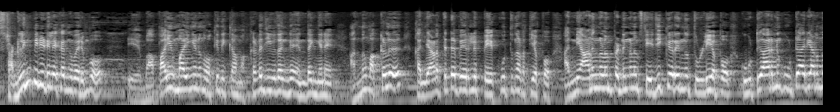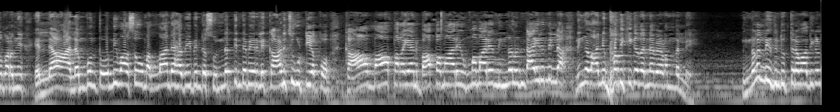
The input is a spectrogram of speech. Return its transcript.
സ്ട്രഗ്ലിംഗ് പീരീഡിലേക്ക് അങ്ങ് വരുമ്പോൾ ബാപ്പായി ഉമ്മായി ഇങ്ങനെ നോക്കി നിൽക്കാം. മക്കളുടെ ജീവിതം എന്തെങ്ങനെ? അന്ന് മക്കൾ കല്യാണത്തിന്റെ പേരിൽ പേക്കൂത്ത് നടത്തിയപ്പോൾ അന്യാണുങ്ങളും പെണ്ണുങ്ങളും സ്റ്റേജിൽ കയറി നിന്ന് തുള്ളിയപ്പോൾ കൂട്ടുകാരനും കൂട്ടുകാരിയാണെന്ന് പറഞ്ഞ് എല്ലാ അലമ്പും തോന്നിവാസവും അള്ളാന്റെ ഹബീബിന്റെ സുന്നത്തിന്റെ പേരിൽ കാണിച്ചു കൂട്ടിയപ്പോൾ കാ മാ പറയാൻ ബാപ്പമാരെ ഉമ്മമാരെ നിങ്ങൾ ഉണ്ടായിരുന്നില്ല നിങ്ങൾ അനുഭവിക്കുക തന്നെ വേണം എന്നല്ലേ? നിങ്ങളല്ലേ ഇതിന്റെ ഉത്തരവാദികൾ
